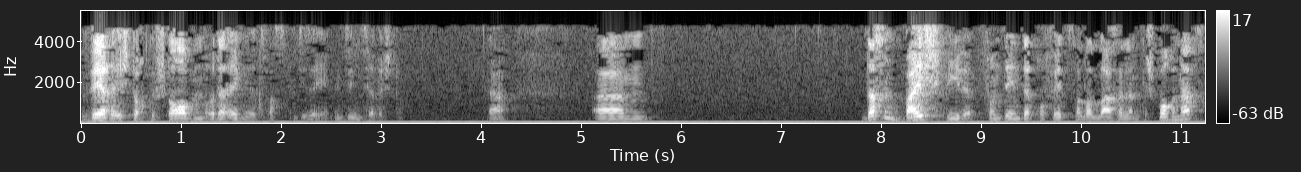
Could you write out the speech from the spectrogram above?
wäre ich doch gestorben oder irgendetwas in dieser, in dieser Richtung. Ja. Ähm, das sind Beispiele, von denen der Prophet sallallahu gesprochen hat.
